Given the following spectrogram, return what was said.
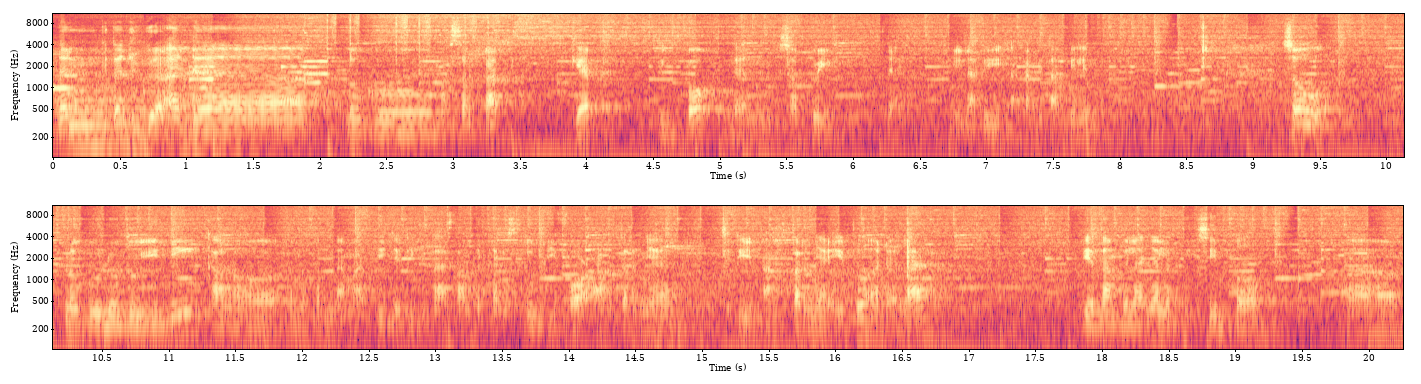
dan kita juga ada logo Mastercard, Gap, Reebok dan Subway. Dan ini nanti akan ditampilin so logo-logo ini kalau teman-teman amati jadi kita tampilkan itu before afternya. Jadi afternya itu adalah dia tampilannya lebih simple um,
